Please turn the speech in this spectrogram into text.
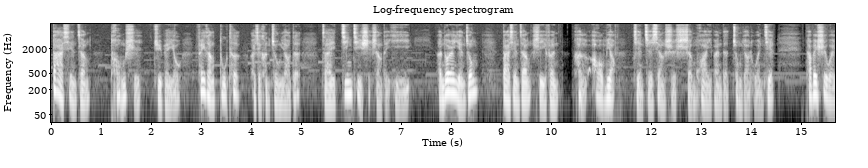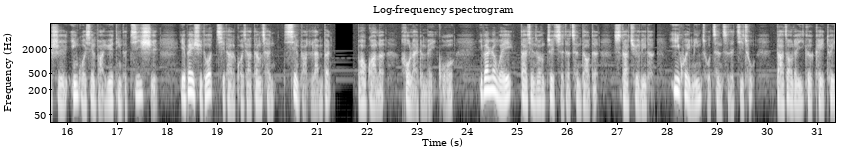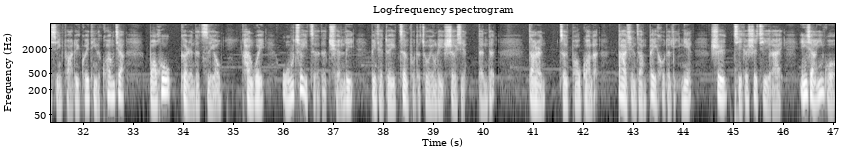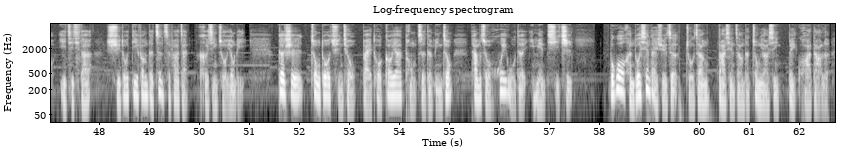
大宪章同时具备有非常独特而且很重要的在经济史上的意义。很多人眼中，大宪章是一份。很奥妙，简直像是神话一般的重要的文件。它被视为是英国宪法约定的基石，也被许多其他的国家当成宪法的蓝本，包括了后来的美国。一般认为，大宪章最值得称道的是它确立了议会民主政治的基础，打造了一个可以推行法律规定的框架，保护个人的自由，捍卫无罪者的权利，并且对政府的作用力设限。等等，当然，这包括了大宪章背后的理念，是几个世纪以来影响英国以及其他许多地方的政治发展核心作用力，更是众多寻求摆脱高压统治的民众他们所挥舞的一面旗帜。不过，很多现代学者主张大宪章的重要性被夸大了，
